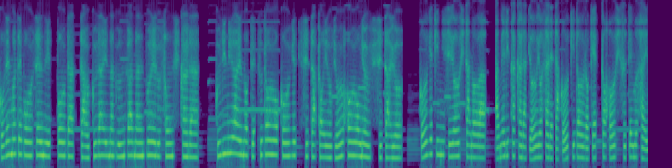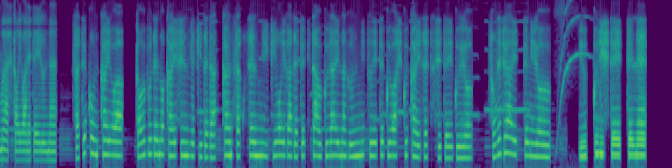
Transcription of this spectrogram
これまで防戦一方だったウクライナ軍が南部エルソン市から、クリミアへの鉄道を攻撃したという情報を入手したよ。攻撃に使用したのは、アメリカから供与された高機動ロケット砲システムハイマースと言われているな。さて今回は、東部での快進撃で奪還作戦に勢いが出てきたウクライナ軍について詳しく解説していくよ。それじゃあ行ってみよう。ゆっくりしていってね。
